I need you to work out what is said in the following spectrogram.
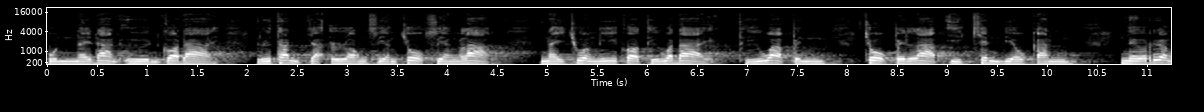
ทุนในด้านอื่นก็ได้ หรือท่านจะลองเสี่ยงโชคเสี่ยงลาบ ในช่วงนี้ก็ถือว่าได้ ถือว่าเป็นโชคเป็นลาบอีกเช่นเดียวกัน ในเรื่อง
